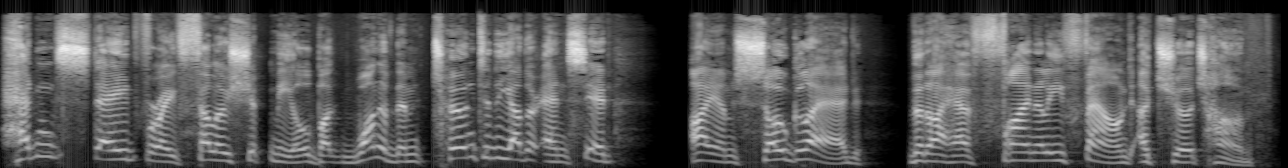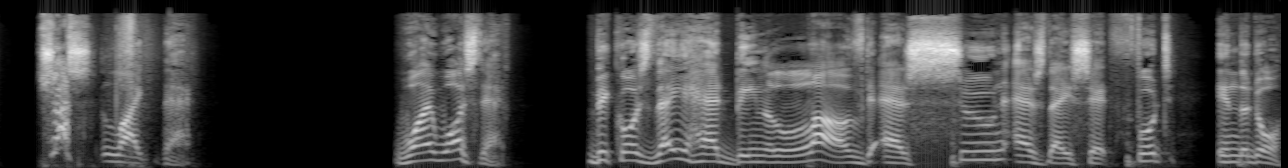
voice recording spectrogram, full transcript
hadn't stayed for a fellowship meal, but one of them turned to the other and said, I am so glad that I have finally found a church home. Just like that. Why was that? Because they had been loved as soon as they set foot in the door.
